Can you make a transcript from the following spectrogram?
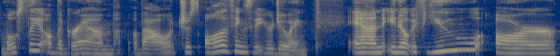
mostly on the gram, about just all the things that you're doing. And, you know, if you are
